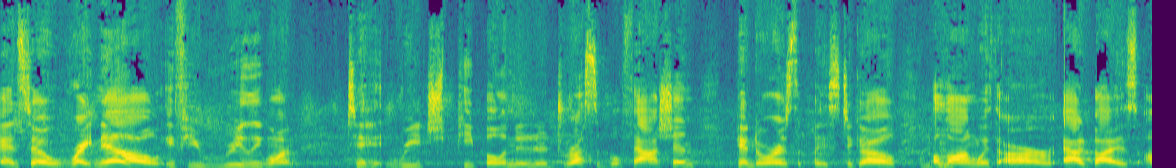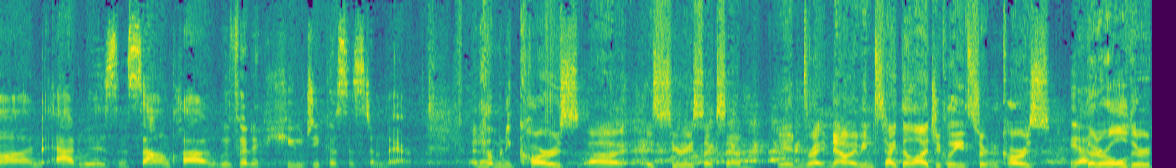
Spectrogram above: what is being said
And so right now, if you really want to reach people in an addressable fashion, Pandora is the place to go, along with our ad buys on AdsWizz and SoundCloud. We've got a huge ecosystem there. And how many cars uh, is Sirius XM in right now? I mean, technologically, certain cars Yeah. that are older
